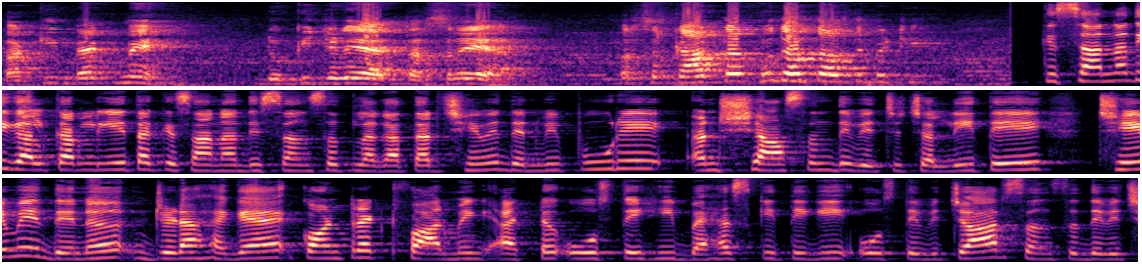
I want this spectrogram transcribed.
ਬਾਕੀ ਮਹਿਕਮੇ ਲੋਕੀ ਜਿਹੜੇ ਆ ਤਰਸ ਰਹੇ ਆ, ਪਰ ਸਰਕਾਰ ਤਾਂ ਖੁਦ ਹੜਤਾਲ ਤੇ ਬੈਠੀ ਹੈ। ਕਿਸਾਨਾਂ ਦੀ ਗੱਲ ਕਰ ਲਈਏ ਤਾਂ ਕਿਸਾਨਾਂ ਦੀ ਸੰਸਦ ਲਗਾਤਾਰ 6ਵੇਂ ਦਿਨ ਵੀ ਪੂਰੇ ਅਨੁਸ਼ਾਸਨ ਦੇ ਵਿੱਚ ਚੱਲੀ ਤੇ 6ਵੇਂ ਦਿਨ ਜਿਹੜਾ ਹੈਗਾ ਕੰਟਰੈਕਟ ਫਾਰਮਿੰਗ ਐਕਟ ਉਸ ਤੇ ਹੀ ਬਹਿਸ ਕੀਤੀ ਗਈ, ਉਸ ਤੇ ਵਿਚਾਰ ਸੰਸਦ ਦੇ ਵਿੱਚ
